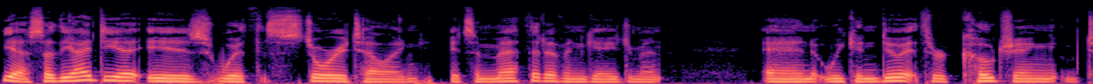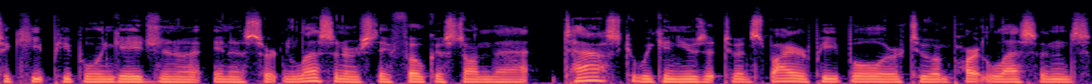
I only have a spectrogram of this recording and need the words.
Yeah, so the idea is with storytelling, it's a method of engagement and we can do it through coaching to keep people engaged in a in a certain lesson or stay focused on that task. We can use it to inspire people or to impart lessons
